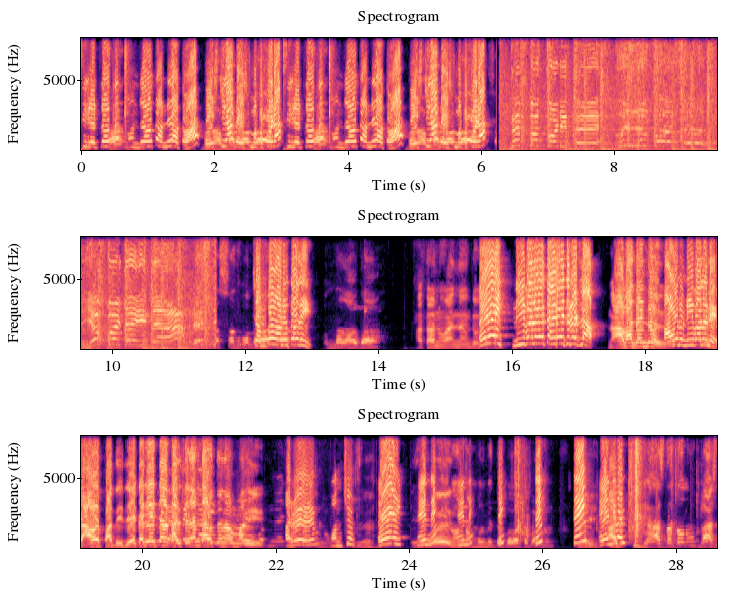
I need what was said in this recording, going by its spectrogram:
సిగరెట్ తాగుతావు? మందు తాగుతావు? అన్ని తాగుతావా? వేస్ట్గా వేస్ట్ మొక్క కూడా సిగరెట్ తాగుతావు? మందు తాగుతావు? అన్ని తాగుతావా? వేస్ట్గా వేస్ట్ మొక్క కూడా చంప అడుగుతుంది. అత నువ్వు అన్న ఏయ్ నీ వల్లనే తయారైతున్నట్లా. నా వద్దండు అవును నీ వల్లనే. దావ పది లేక చేస్తా కలిసినాం తాగుతున్నాం మరి. అరే ఏంది? ఏంది? గ్లాస్ గ్లాస్ దంతును? గ్లాస్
